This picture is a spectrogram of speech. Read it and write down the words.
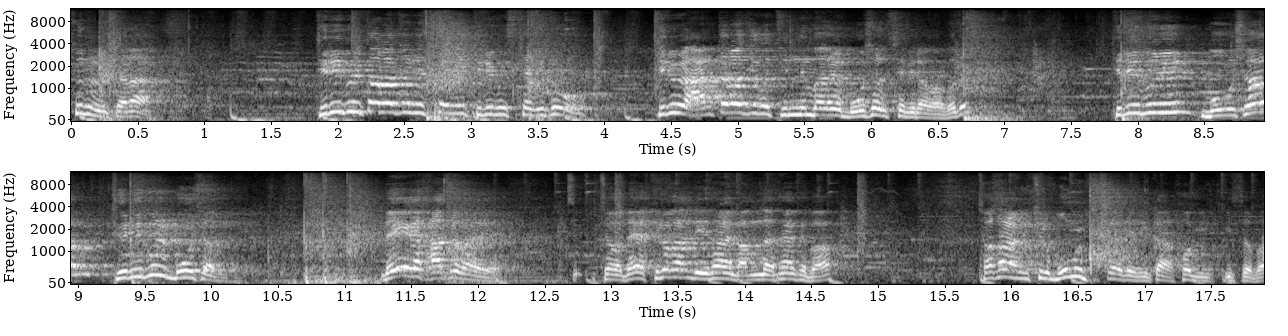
술을 넣잖아. 드리블 떨어지는 스텝이 드리블 스텝이고, 드리블 안 떨어지고 딛는 발을 모션 스텝이라고 하거든? 드리블, 모션, 드리블, 모션. 네 개가 다 들어가야 돼. 지- 저, 내가 들어가는데 이 사람이 막는다 생각해봐. 저 사람 위치로 몸을 붙여야 되니까, 거기 있어봐.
